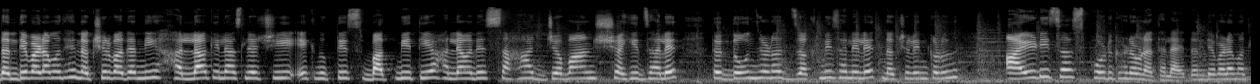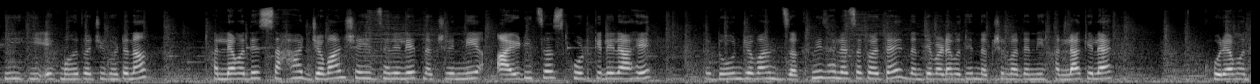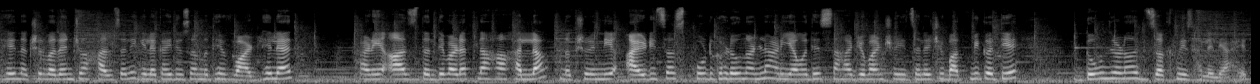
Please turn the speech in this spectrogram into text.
दंतेवाडामध्ये नक्षलवाद्यांनी हल्ला केला असल्याची एक नुकतीच बातमी येते हल्ल्यामध्ये सहा जवान शहीद झालेत तर दोन जण जखमी झालेले आहेत. नक्षलींकडून आय डीचा स्फोट घडवण्यात आला आहे दंतेवाड्यामधली ही एक महत्वाची घटना हल्ल्यामध्ये सहा जवान शहीद झालेले आहेत. नक्षलींनी आय डीचा स्फोट केलेला आहे. तर दोन जवान जखमी झाल्याचं कळतंय. दंतेवाड्यामध्ये नक्षलवाद्यांनी हल्ला केला आहे खोऱ्यामध्ये नक्षलवाद्यांच्या हालचाली गेल्या काही दिवसांमध्ये वाढलेल्या आहेत. आणि आज दंतेवाड्यातला हा हल्ला. नक्षलींनी आय डीचा स्फोट घडवून आणला आणि यामध्ये सहा जवान शहीद झाल्याची बातमी कळतीये. दोन जण जखमी झालेले आहेत.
